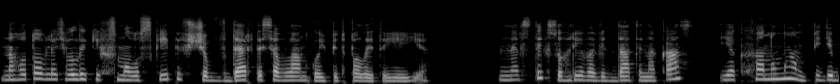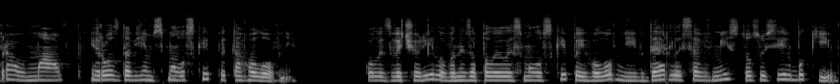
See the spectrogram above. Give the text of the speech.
наготовлять великих смолоскипів, щоб вдертися в ланку і підпалити її. Не встиг Сугріва віддати наказ, як хануман підібрав мавп і роздав їм смолоскипи та головні. Коли звечоріло, вони запалили смолоскипи й головні і вдерлися в місто з усіх боків,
